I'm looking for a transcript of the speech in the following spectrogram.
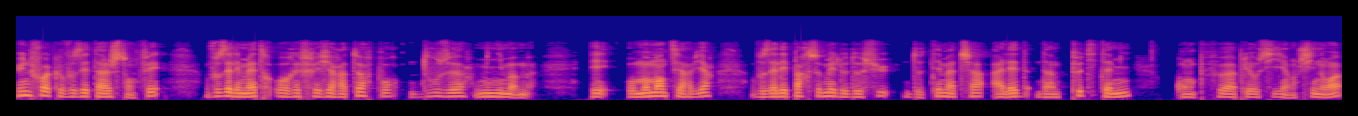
Une fois que vos étages sont faits, vous allez mettre au réfrigérateur pour 12 heures minimum. Et au moment de servir, vous allez parsemer le dessus de thé matcha à l'aide d'un petit tamis qu'on peut appeler aussi un chinois.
